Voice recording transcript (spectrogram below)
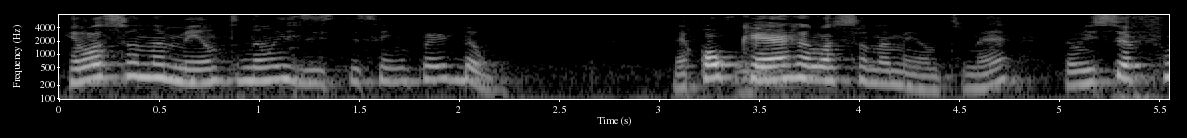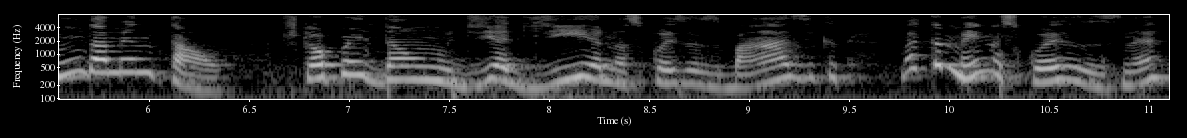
relacionamento não existe sem perdão. Né? Qualquer relacionamento, né? Então isso é fundamental. Acho que é o perdão no dia a dia, nas coisas básicas, mas também nas coisas, né?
